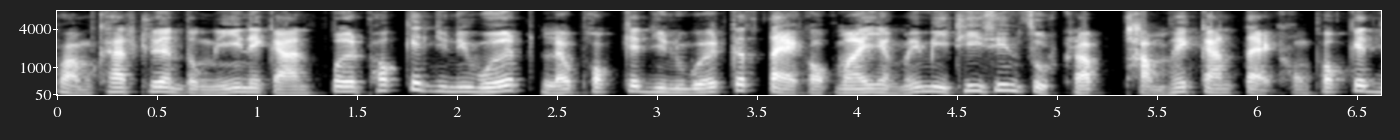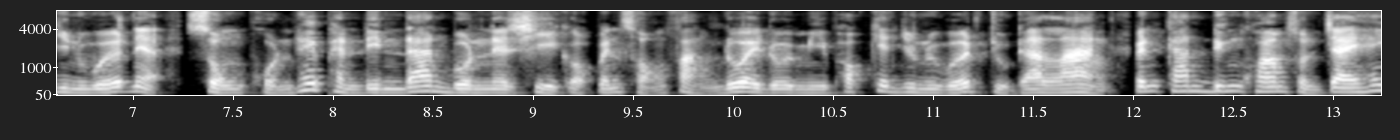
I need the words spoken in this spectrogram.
ความคาดเคลื่อนตรงนี้ในการเปิด Pocket Universe แล้ว Pocket Universe ก็แตกออกมาอย่างไม่มีที่สิ้นสุดครับทำให้การแตกของ Pocket Universe เนี่ยส่งผลให้แผ่นดินด้านบนเนี่ยฉีกออกเป็น 2 ฝั่งด้วย โดยมี Pocket Universe อยู่ด้านล่าง เป็นการดึงความสนใจให้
